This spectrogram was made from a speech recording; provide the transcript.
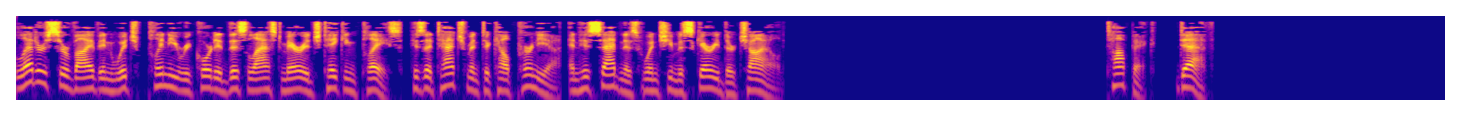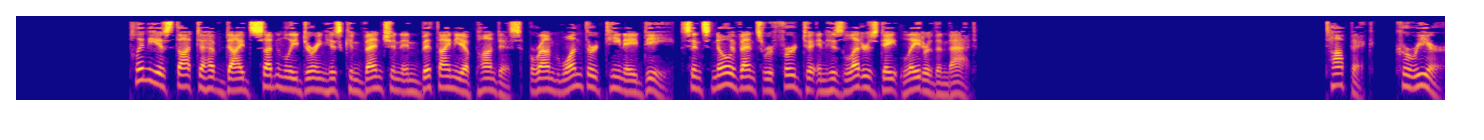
Letters survive in which Pliny recorded this last marriage taking place, his attachment to Calpurnia, and his sadness when she miscarried their child. Death Pliny is thought to have died suddenly during his convention in Bithynia Pontus, around 113 AD, since no events referred to in his letters date later than that. Career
